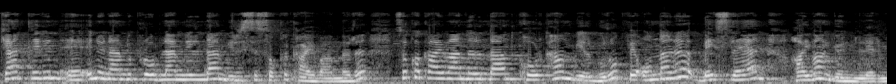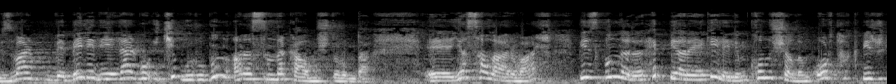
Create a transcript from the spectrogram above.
Kentlerin e, en önemli problemlerinden birisi sokak hayvanları. Sokak hayvanlarından korkan bir grup ve onları besleyen hayvan gönüllülerimiz var ve belediyeler bu iki grubun arasında kalmış durumda. E, yasalar var. Biz bunları hep bir araya gelelim, konuşalım, ortak bir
